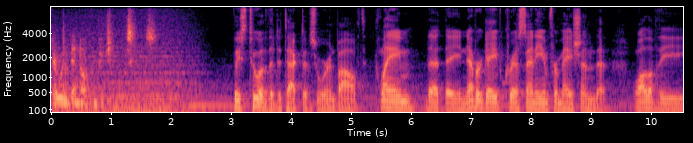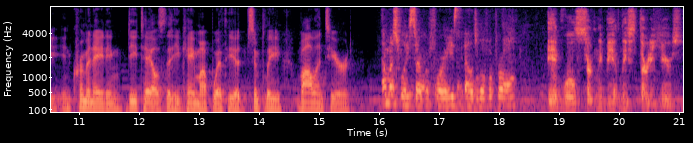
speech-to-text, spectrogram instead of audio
there would have been no conviction in this case. At least two of the detectives who were involved claim that they never gave Chris any information, that all of the incriminating details that he came up with, he had simply volunteered. How much will he serve before he's eligible for parole? It will certainly be at least 30 years,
